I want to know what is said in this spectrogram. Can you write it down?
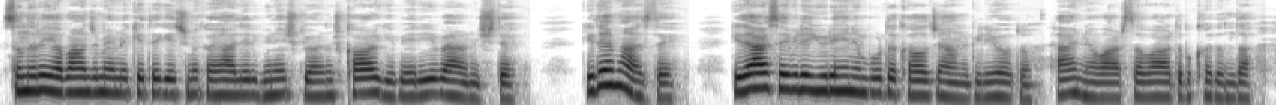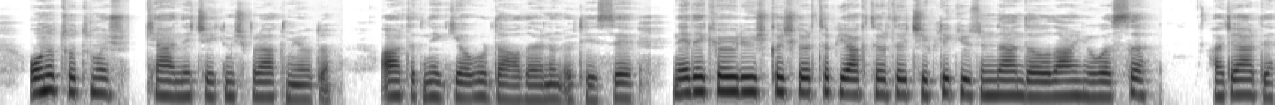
sınırı yabancı memlekete geçmek hayalleri güneş görmüş kar gibi eriyi vermişti. Gidemezdi. Giderse bile yüreğinin burada kalacağını biliyordu. Her ne varsa vardı bu kadında. Onu tutmuş, kendi çekmiş bırakmıyordu. Artık ne gavur dağlarının ötesi, ne de köylü iş kışkırtıp yaktırdığı çiftlik yüzünden dağılan yuvası. Hacer'di.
